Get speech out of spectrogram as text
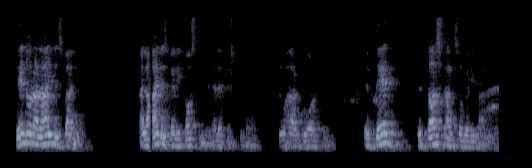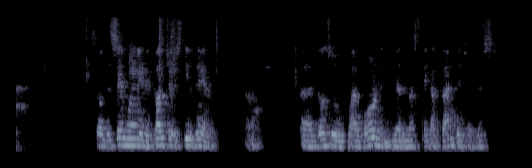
dead or alive is valuable. Alive is very costly, an elephant, you know, do hard work. If dead, the tusk also very valuable. So the same way the culture is still there. Uh, and those who are born in India must take advantage of this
